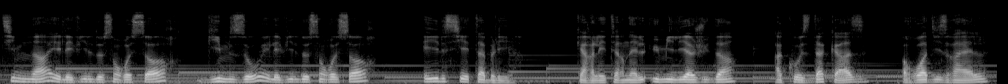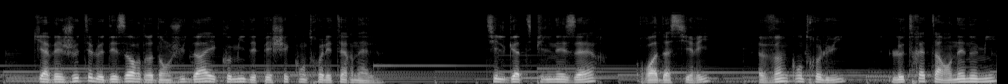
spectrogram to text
Timna et les villes de son ressort, Gimzo et les villes de son ressort, et ils s'y établirent. Car l'Éternel humilia Juda à cause d'Akaz, roi d'Israël, qui avait jeté le désordre dans Juda et commis des péchés contre l'Éternel. Tilgat-Pilnézer, roi d'Assyrie, vint contre lui, le traita en ennemi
